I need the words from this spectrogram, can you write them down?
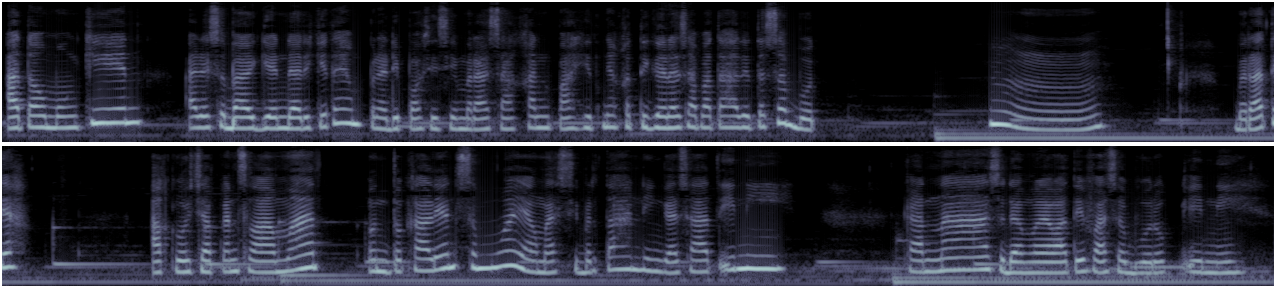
Atau mungkin ada sebagian dari kita yang pernah di posisi merasakan pahitnya ketiga rasa patah hati tersebut. Hmm, berat ya. Aku ucapkan selamat untuk kalian semua yang masih bertahan hingga saat ini. Karena sudah melewati fase buruk ini.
